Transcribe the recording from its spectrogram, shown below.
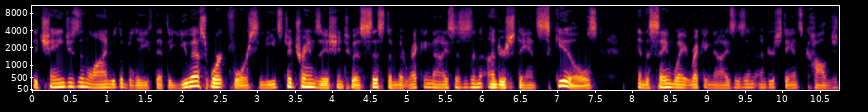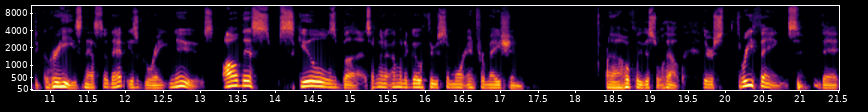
the change is in line with the belief that the U.S. workforce needs to transition to a system that recognizes and understands skills in the same way it recognizes and understands college degrees. Now, so that is great news. All this skills buzz, I'm going to I'm going to go through some more information uh, hopefully, this will help. There's three things that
